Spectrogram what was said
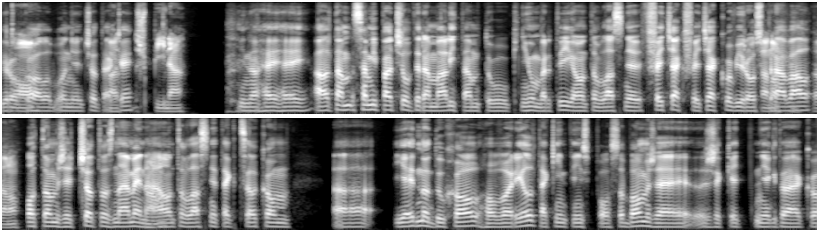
rokov, No. alebo niečo A také. špína. No hej, hej. Ale tam sa mi páčil, teda mali tam tú knihu mŕtvych a on tam vlastne Feťak Feťakovi rozprával Áno, áno. o tom, že čo to znamená. A Áno. on to vlastne tak celkom uh, jednoducho hovoril takým tým spôsobom, že, že keď niekto ako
